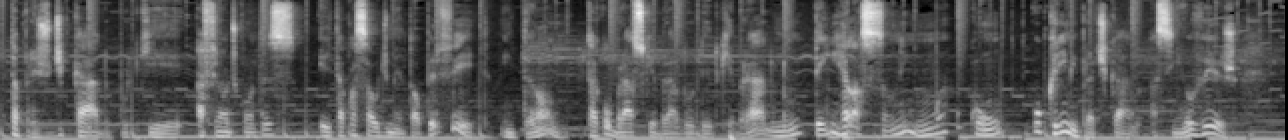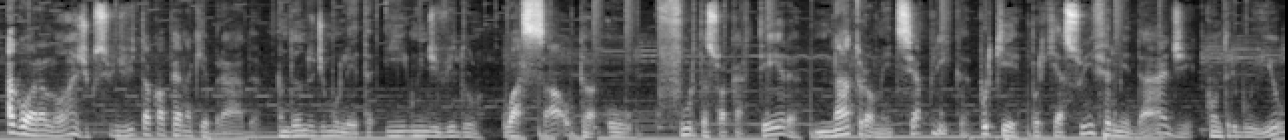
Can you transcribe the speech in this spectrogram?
está prejudicado, porque afinal de contas ele está com a saúde mental perfeita. Então, tá com o braço quebrado ou o dedo quebrado não tem relação nenhuma com o crime praticado. Assim eu vejo. Agora, lógico, se o indivíduo está com a perna quebrada, andando de muleta e o indivíduo o assalta ou furta sua carteira, naturalmente se aplica. Por quê? Porque a sua enfermidade contribuiu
